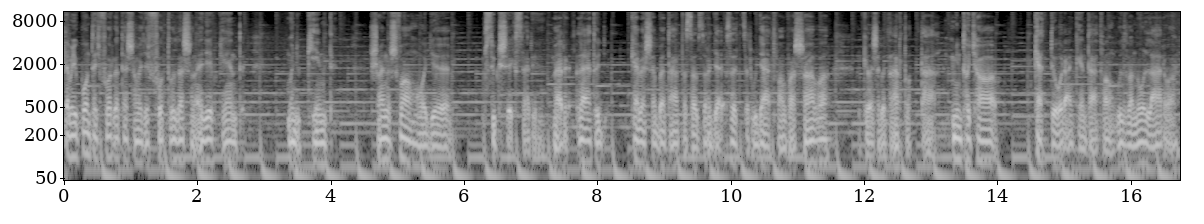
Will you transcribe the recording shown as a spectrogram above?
De mondjuk pont egy forgatáson vagy egy fotózáson egyébként mondjuk kint sajnos van, hogy szükségszerű, mert lehet, hogy kevesebbet ártasz azzal, hogy az egyszer úgy át van vasalva, hogy kevesebbet ártottál. Mint hogyha kettő óránként át van húzva nulláról.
